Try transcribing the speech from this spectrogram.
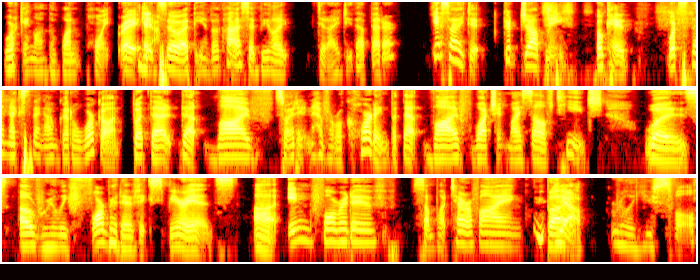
working on the one point, right? Yeah. And so at the end of the class, I'd be like, did I do that better? Yes, I did. Good job, me. Okay, what's the next thing I'm going to work on? But that that live, so I didn't have a recording, but that live watching myself teach was a really formative experience. Uh, informative, somewhat terrifying, but yeah. really useful.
